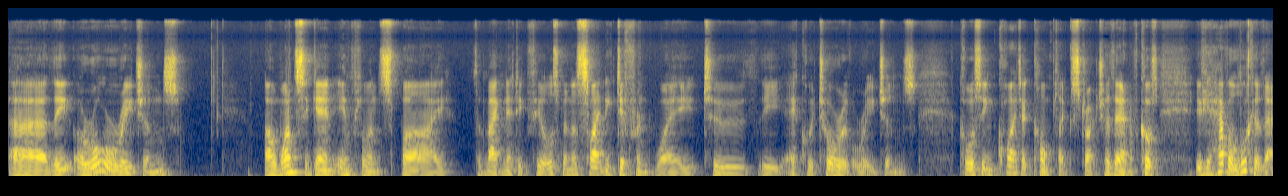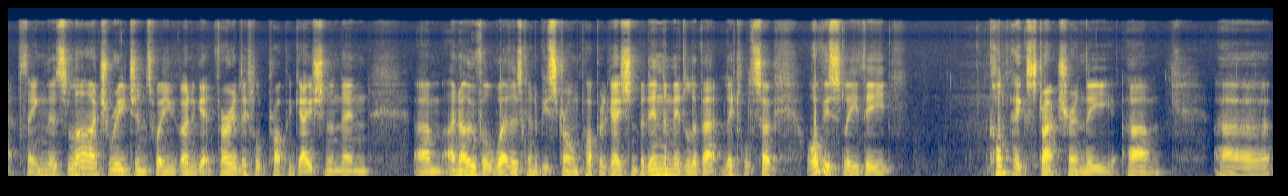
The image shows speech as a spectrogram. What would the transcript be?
uh, the auroral regions are once again influenced by the magnetic fields, but in a slightly different way to the equatorial regions, causing quite a complex structure there. And of course, if you have a look at that thing, there's large regions where you're going to get very little propagation, and then um, an oval where there's going to be strong propagation, but in the middle of that little. So obviously, the complex structure in the um, uh,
